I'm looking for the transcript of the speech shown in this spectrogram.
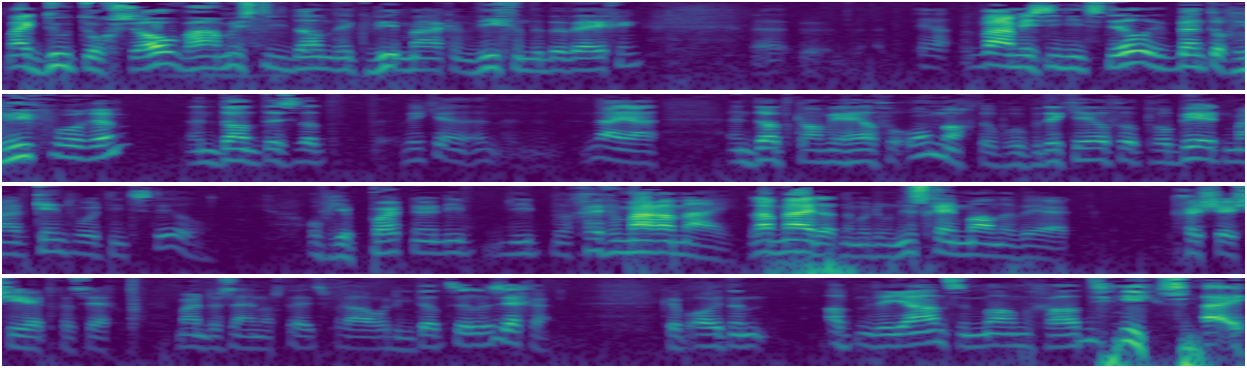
Maar ik doe het toch zo. Waarom is hij dan? Ik maak een wiegende beweging. Eh, Ja. Waarom is hij niet stil? Ik ben toch lief voor hem? En dan is dat weet je, en- nou ja, en dat kan weer heel veel onmacht oproepen. Dat je heel veel probeert, maar het kind wordt niet stil. Of je partner, die, die geef hem maar aan mij. Laat mij dat nou maar doen. Dit is geen mannenwerk. Gechargeerd gezegd. Maar er zijn nog steeds vrouwen die dat zullen zeggen. Ik heb ooit een Antilliaanse man gehad die zei...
